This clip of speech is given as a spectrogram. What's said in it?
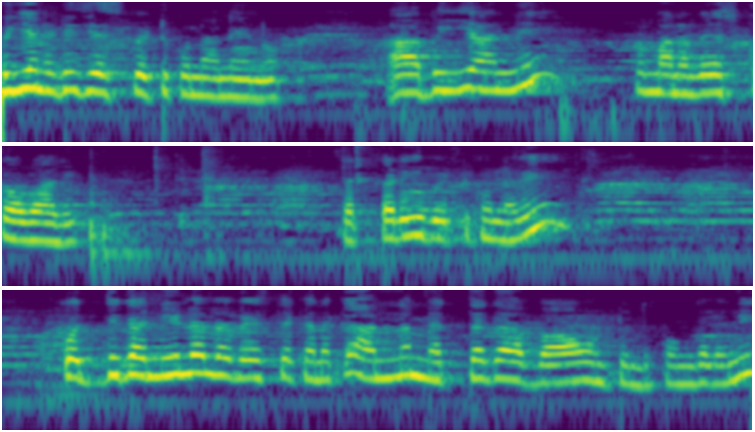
బియ్యం రెడీ చేసి పెట్టుకున్నాను నేను. ఆ బియ్యాన్ని ఇప్పుడు మనం వేసుకోవాలి. చక్కడిగా పెట్టుకున్నవి. కొద్దిగా నీళ్ళలో వేస్తే కనుక అన్నం మెత్తగా బాగుంటుంది. పొంగలని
